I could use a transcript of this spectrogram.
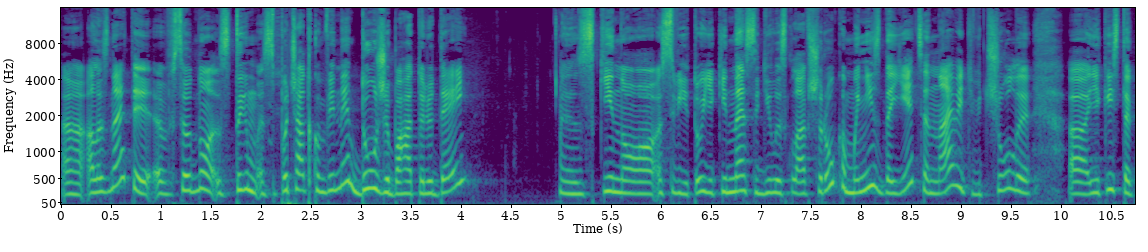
Е, але знаєте, все одно з тим з початком війни дуже багато людей. Е, з кіносвіту, які не сиділи, склавши руки, мені здається, навіть відчули е, якийсь так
